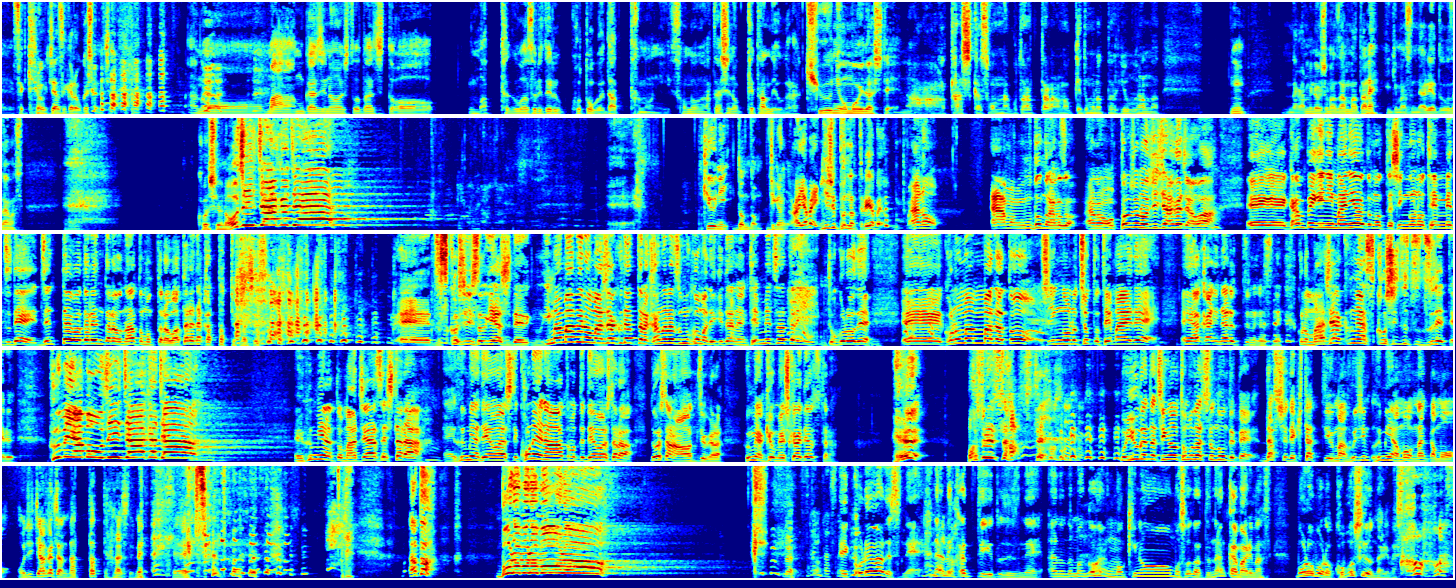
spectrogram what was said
えー、さっきの打ち合わせからおかしくなっちゃった。あのー、まあ、昔の人たちと、全く忘れてることがだったのに、その私乗っけたんだよから急に思い出して、うん、ああ、確かそんなことあったな、乗っけてもらった記憶があるな。うん。中見の島さんまたね、行きますんでありがとうございます。えー今週のおじいちゃん赤ちゃんえー、急にどんどん時間、あ、やばい !20 分になってるやばいあの、あ、もうどんどん話そう。あの、今週のおじいちゃん赤ちゃんは、うん、えー、完璧に間に合うと思った信号の点滅で、絶対渡れんだろうなと思ったら渡れなかったっていう話です。えー、少し急ぎ足で、今までの魔弱だったら必ず向こうまで行けたのに、点滅あたりのところで、えー、このまんまだと、信号のちょっと手前で、えー、赤になるっていうのがですね、この魔弱が少しずつずれてる。ふみやもおじいちゃん赤ちゃんえふみやと待ち合わせしたら、えふみや電話して、来ねえなと思って電話したら、どうしたの？って言うから、ふみや今日飯会だよって言ったら、え忘れてたつって。もう夕方違う友達と飲んでて、ダッシュで来たっていう、まあ、ふじ、ふみはもうなんかもう、おじいちゃん赤ちゃんになったって話でね。えー、あと、ボロボロボーロえこれはですね、なんでかっていうとですね、あの、まあ、ご飯も昨日もそうだって何回もあります。ボロボロこぼすようになりました。こぼす。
